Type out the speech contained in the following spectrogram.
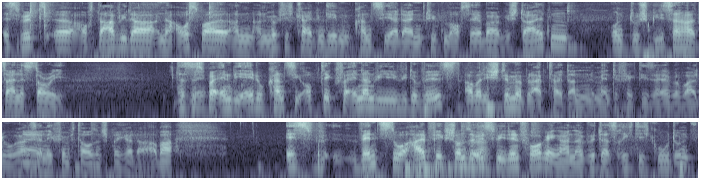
es wird äh, auch da wieder eine Auswahl an, an Möglichkeiten geben. Du kannst ja deinen Typen auch selber gestalten und du spielst dann halt seine Story. Das ist bei NBA, du kannst die Optik verändern, wie, wie du willst, aber die Stimme bleibt halt dann im Endeffekt dieselbe, weil du hast ja, ja. nicht 5000 Sprecher da. Aber es, wenn es so halbwegs schon so ist wie den Vorgängern, dann wird das richtig gut. Und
